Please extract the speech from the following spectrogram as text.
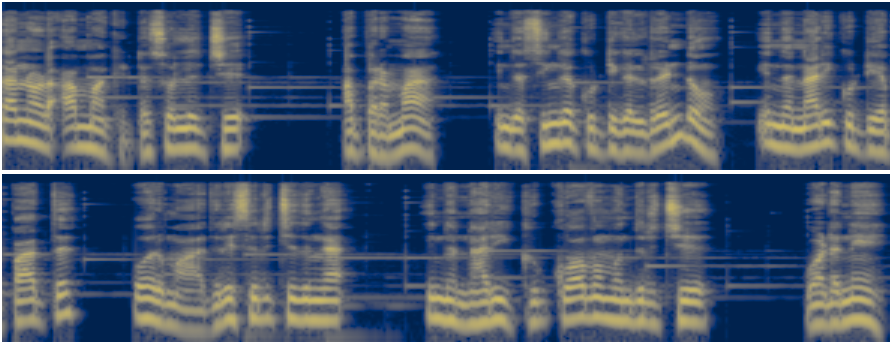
தன்னோட அம்மா கிட்ட சொல்லுச்சு. அப்புறமா இந்த சிங்க குட்டிகள் ரெண்டும் இந்த நரிக்குட்டியை பார்த்து ஒரு மாதிரி சிரிச்சுதுங்க. இந்த நரிக்கு கோபம் வந்துருச்சு. உடனே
